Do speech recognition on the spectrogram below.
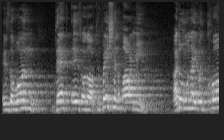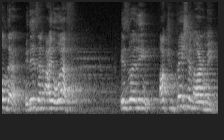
is the one that is an occupation army. I don't want to even call that. It is an IOF, Israeli occupation army.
